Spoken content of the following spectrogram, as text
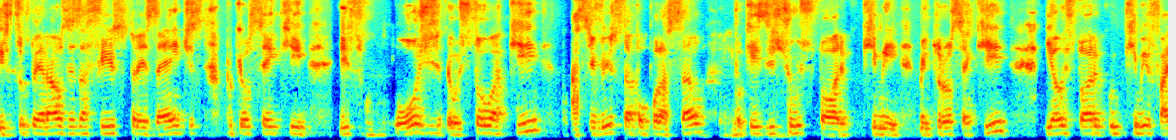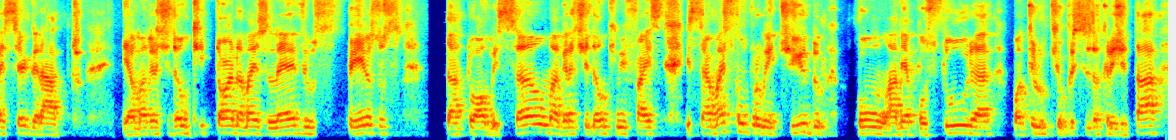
e superar os desafios presentes, porque eu sei que isso hoje eu estou aqui a serviço da população, porque existe um histórico que me, me trouxe aqui e é um histórico que me faz ser grato. E é uma gratidão que torna mais leve os pesos da atual missão, uma gratidão que me faz estar mais comprometido com a minha postura, com aquilo que eu preciso acreditar,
